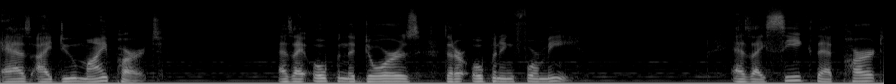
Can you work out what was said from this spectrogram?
as I do my part, as I open the doors that are opening for me, as I seek that part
